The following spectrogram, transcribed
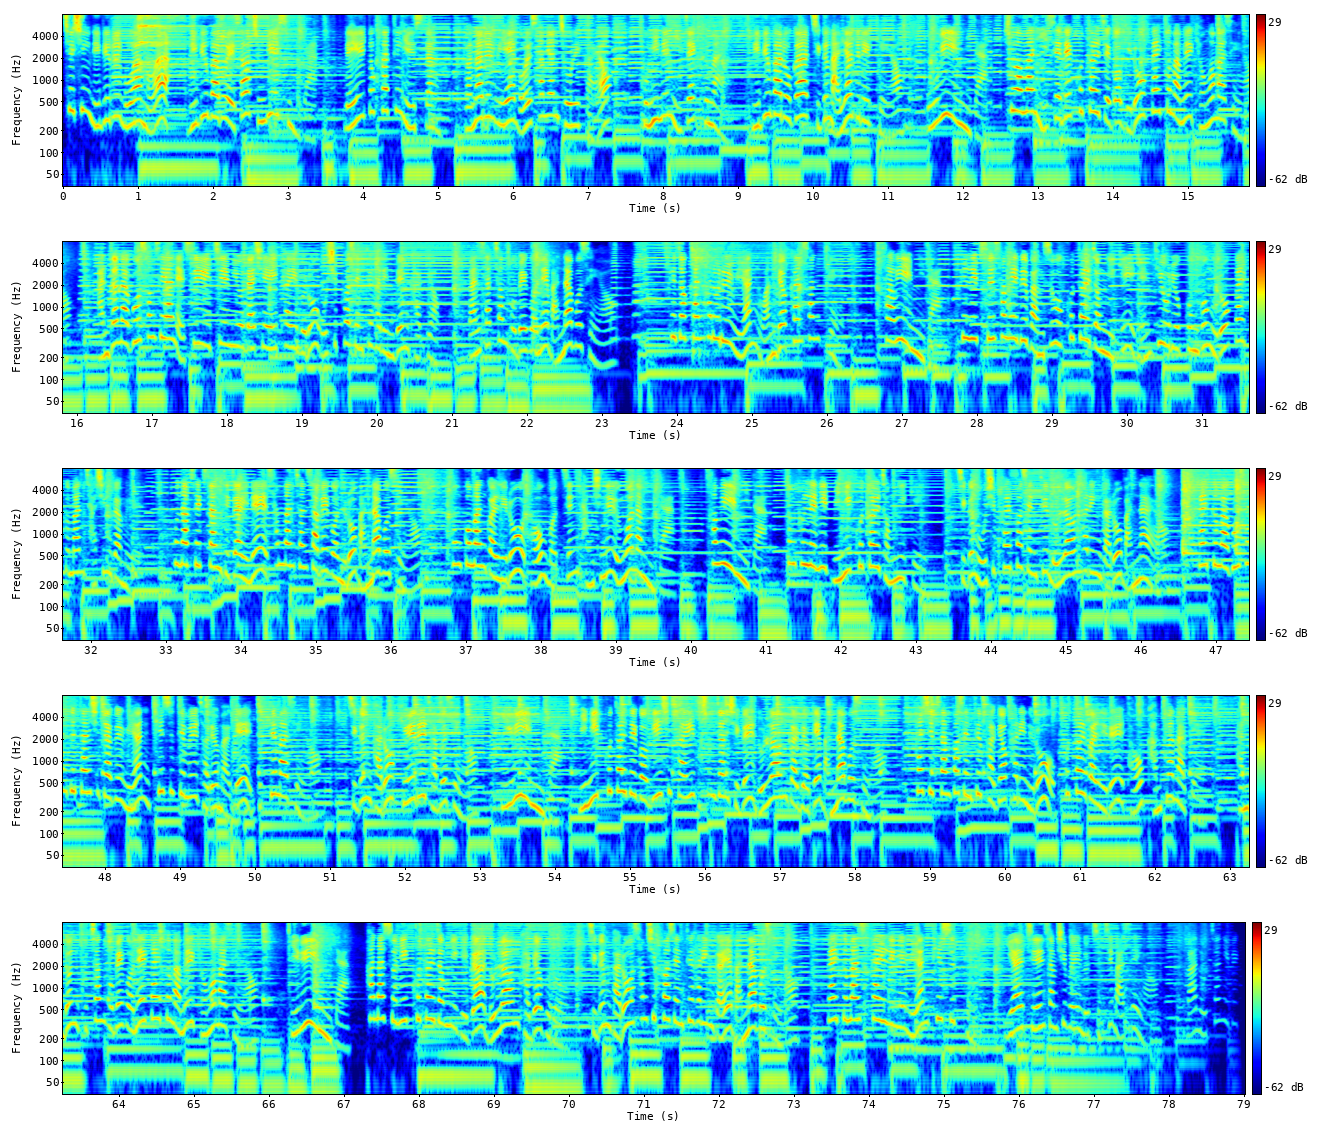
최신 리뷰를 모아 모아 리뷰 바로에서 준비했습니다. 매일 똑같은 일상, 변화를 위해 뭘 사면 좋을까요? 고민은 이제 그만. 리뷰 바로가 지금 알려드릴게요. 5위입니다. 시원한 2세대 코털 제거기로 깔끔함을 경험하세요. 안전하고 섬세한 SHMEO-A 타입으로 50% 할인된 가격 14,900원에 만나보세요. 쾌적한 하루를 위한 완벽한 선택. 4위입니다. 필립스 3헤드 방수 코털 정리기 NT5600으로 깔끔한 자신감을 혼합 색상 디자인의 31,400원으로 만나보세요. 꼼꼼한 관리로 더욱 멋진 당신을 응원합니다. 3위입니다. 홈플래닛 미니 코털 정리기 지금 58% 놀라운 할인가로 만나요. 깔끔하고 산뜻한 시작을 위한 필수템을 저렴하게 득템하세요. 지금 바로 기회를 잡으세요. 2위입니다. 미니 코털 제거기 C타입 충전식을 놀라운 가격에 만나보세요. 83% 가격 할인으로 코털 관리를 더욱 간편하게 단돈 9,900원의 깔끔함을 경험하세요. 1위입니다. 파나소닉 코털 정리기가 놀라운 가격으로 지금 바로 30% 할인가에 만나보세요. 깔끔한 스타일링을 위한 필수템 ERGN30을 놓치지 마세요. 15,200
